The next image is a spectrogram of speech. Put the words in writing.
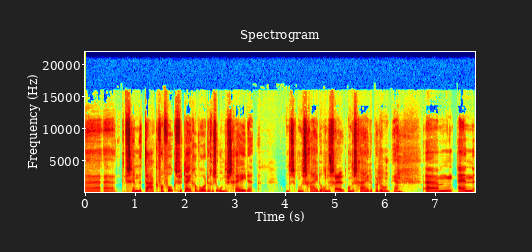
uh, uh, de verschillende taken van volksvertegenwoordigers onderscheiden. Onders, onderscheiden, onderscheiden, onderscheiden, pardon. Ja. Um, en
